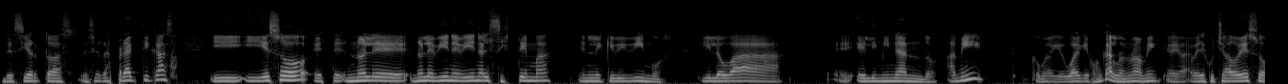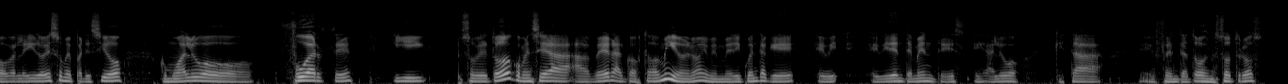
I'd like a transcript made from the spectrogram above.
de ciertas, de ciertas prácticas y, eso este, no, le, no le viene bien al sistema en el que vivimos y lo va eh, eliminando. A mí, como igual que Juan Carlos, ¿no? a mí eh, haber escuchado eso, haber leído eso me pareció como algo fuerte y sobre todo comencé a, ver al costado mío, ¿no? Y me, di cuenta que evidentemente es, algo que está eh, frente a todos nosotros,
